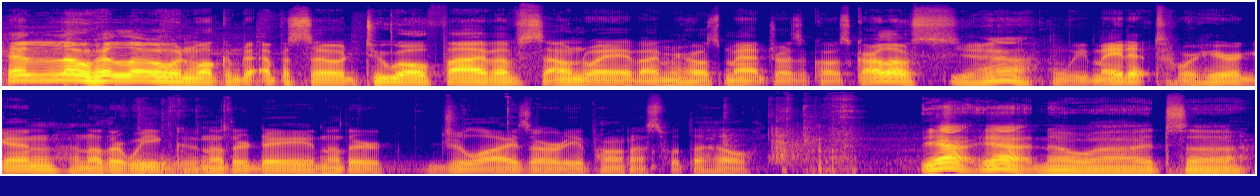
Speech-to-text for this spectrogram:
Hello, hello, and welcome to episode 205 of Soundwave. I'm your host, Matt Joseph Carlos. Yeah. We made it. We're here again. Another week, another day, another July's already upon us. What the hell? Yeah, yeah. No, uh, it's uh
